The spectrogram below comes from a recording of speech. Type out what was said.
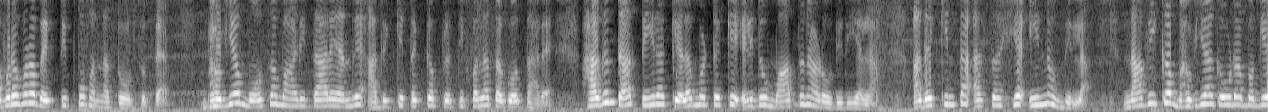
ಅವರವರ ವ್ಯಕ್ತಿತ್ವವನ್ನ ತೋರಿಸುತ್ತೆ. ಭವ್ಯ ಮೋಸ ಮಾಡಿದ್ದಾರೆ ಅಂದ್ರೆ ಅದಕ್ಕೆ ತಕ್ಕ ಪ್ರತಿಫಲ ತಗೋತಾರೆ. ಹಾಗಂತ ತೀರಾ ಕೆಳಮಟ್ಟಕ್ಕೆ ಎಳೆದು ಮಾತನಾಡೋದಿದೆಯಲ್ಲ, ಅದಕ್ಕಿಂತ ಅಸಹ್ಯ ಇನ್ನೊಂದಿಲ್ಲ. ನಾವೀಗ ಭವ್ಯ ಗೌಡ ಬಗ್ಗೆ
